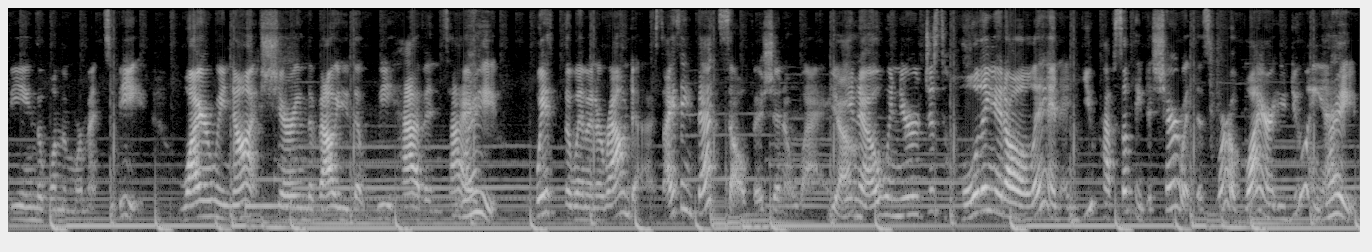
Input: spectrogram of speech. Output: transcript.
being the woman we're meant to be? Why are we not sharing the value that we have inside Right. with the women around us. I think that's selfish in a way. Yeah. You know, when you're just holding it all in and you have something to share with this world, why aren't you doing it? Right.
